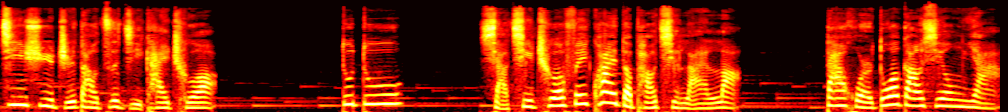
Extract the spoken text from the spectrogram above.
继续指导自己开车。嘟嘟，小汽车飞快地跑起来了，大伙儿多高兴呀！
